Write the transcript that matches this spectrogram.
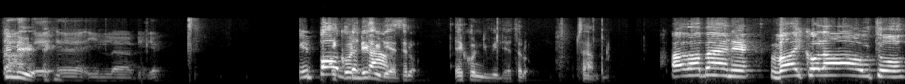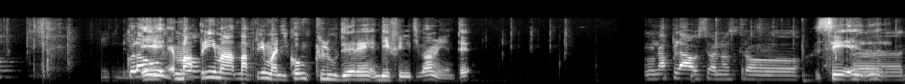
quindi eh, il video. Il e podcast. condividetelo, e condividetelo, sempre. Ah, va bene, vai con l'auto. Con la E- ma, prima, ma prima di concludere definitivamente, Un applauso al nostro, sì, Eh,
